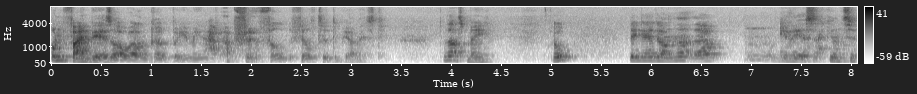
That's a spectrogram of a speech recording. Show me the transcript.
unfine beers are well and good, but I mean, I, prefer fil filtered to be honest. But that's me. Oh, big head on that though. I'll give it a second to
